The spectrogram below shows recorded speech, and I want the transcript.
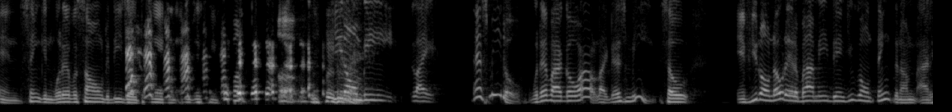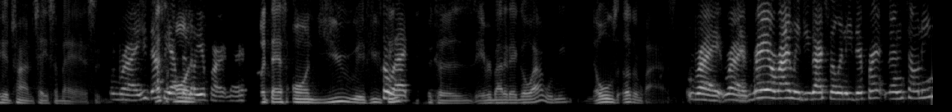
and singing whatever song the DJ playing and just be up. He don't be like that's me though. Whatever I go out, like that's me. So if you don't know that about me, then you gonna think that I'm out here trying to chase some ass. Right. You definitely that's have on, to know your partner. But that's on you if you correct because everybody that go out with me knows otherwise. Right, right. Ray or Riley, do you guys feel any different than Tony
